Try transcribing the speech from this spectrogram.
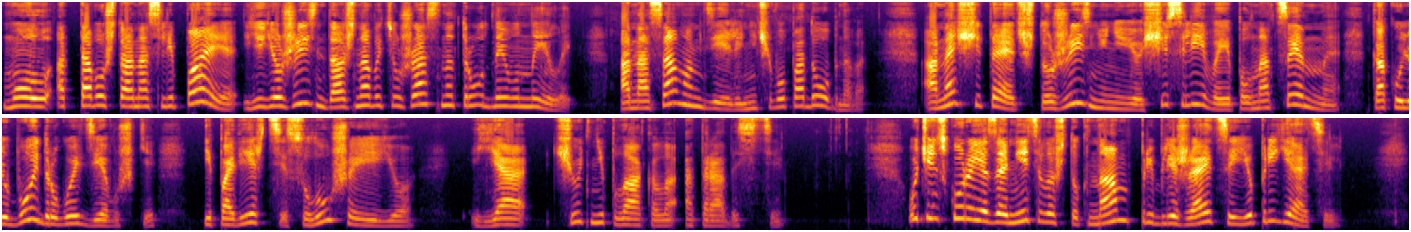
Мол, от того, что она слепая, ее жизнь должна быть ужасно трудной и унылой, а на самом деле ничего подобного. Она считает, что жизнь у нее счастливая и полноценная, как у любой другой девушки. И поверьте, слушая ее, я чуть не плакала от радости. Очень скоро я заметила, что к нам приближается ее приятель,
